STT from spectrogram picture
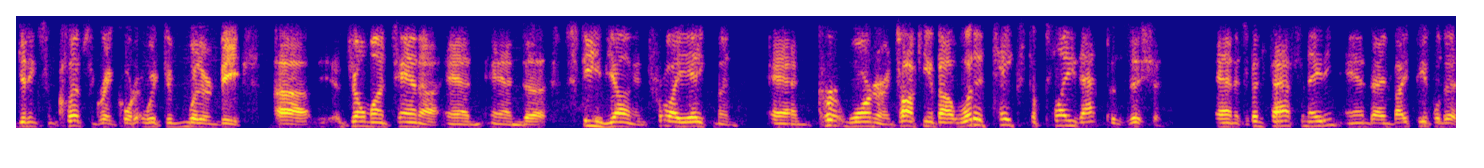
getting some clips of great quarter, whether it be uh, Joe Montana and and uh, Steve Young and Troy Aikman and Kurt Warner, and talking about what it takes to play that position and it's been fascinating. And I invite people to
